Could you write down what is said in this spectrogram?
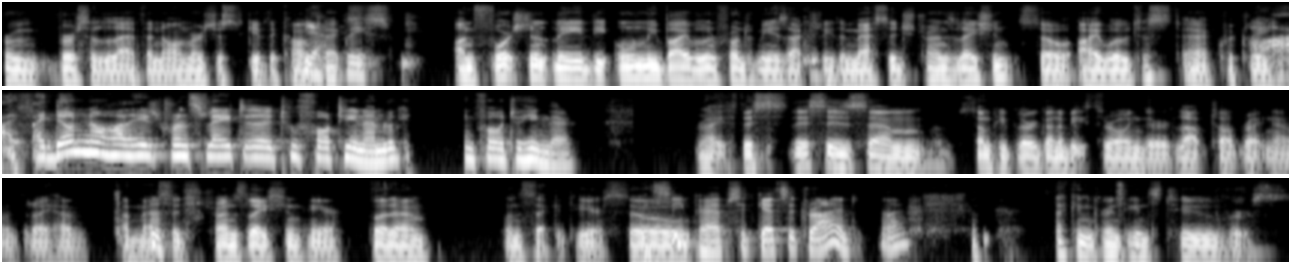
from verse 11 onwards, just to give the context. Yeah, please. Unfortunately, the only Bible in front of me is actually the message translation. So I will just uh, quickly. Oh, I, I, don't know how they translate uh, 214. I'm looking forward to hearing there. Right. This this is um some people are going to be throwing their laptop right now that I have a message translation here. But um one second here. So Let's see, perhaps it gets it right. right? Second Corinthians 2 verse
